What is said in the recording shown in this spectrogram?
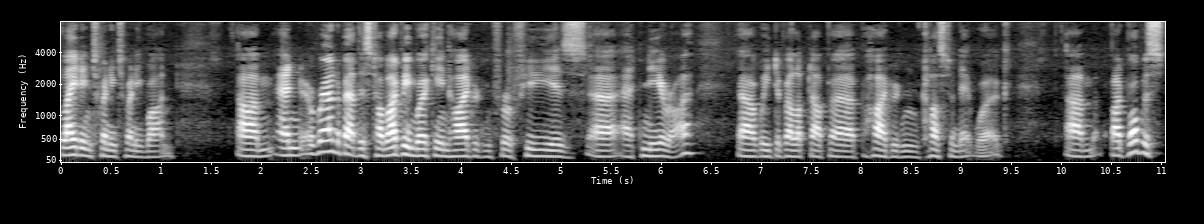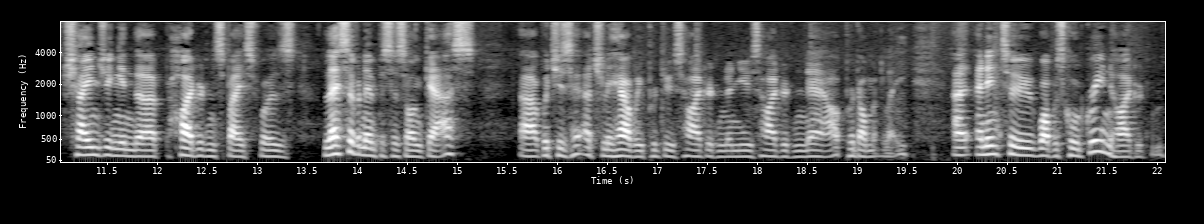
late in 2021, um, and around about this time, I'd been working in hydrogen for a few years uh, at NERA. Uh, we developed up a hydrogen cluster network. Um, but what was changing in the hydrogen space was less of an emphasis on gas uh, which is actually how we produce hydrogen and use hydrogen now predominantly, and, and into what was called green hydrogen.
